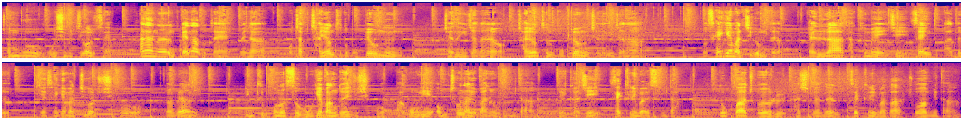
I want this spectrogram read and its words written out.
전부 50을 찍어주세요. 하나는 빼놔도 돼. 왜냐, 어차피 자이언트도 못 배우는 재능이잖아요. 자이언트는 못 배우는 재능이잖아. 뭐세 개만 찍으면 돼요. 엘라, 다크메이지, 세인트 바드. 세 개만 찍어주시고, 그러면 링크 보너스 5개 방도 해주시고, 마공이 엄청나게 많이 오릅니다. 여기까지 세크리마였습니다. 구독과 좋아요를 하시면은 세크리마가 좋아합니다.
